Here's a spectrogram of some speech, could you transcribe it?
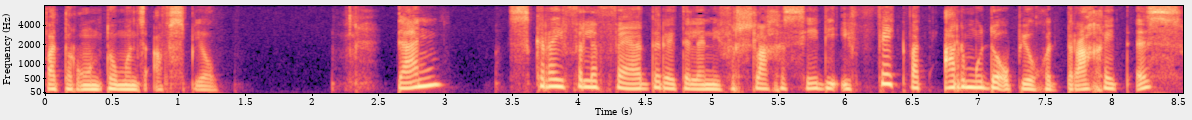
wat rondom ons afspeel. Dan skryf hulle verder het hulle in die verslag gesê die effek wat armoede op jou gedrag het is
